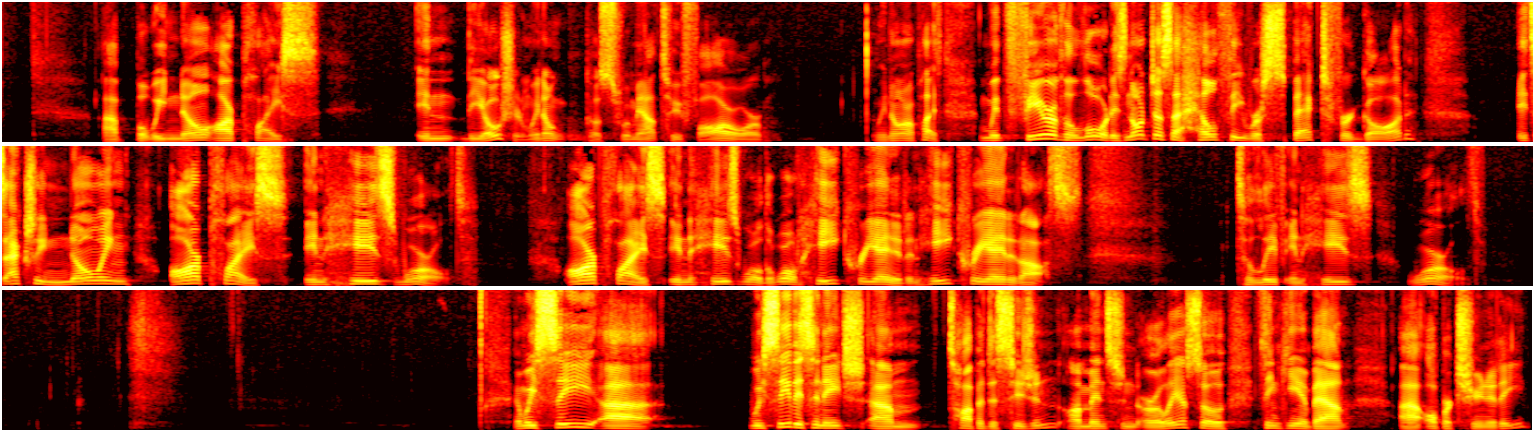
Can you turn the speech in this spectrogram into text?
uh, but we know our place in the ocean. We don't go swim out too far or we know our place. And with fear of the Lord is not just a healthy respect for God, it's actually knowing our place in His world. Our place in His world, the world He created, and He created us to live in His world. And we see, uh, we see this in each um, type of decision I mentioned earlier. So, thinking about uh, opportunity,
